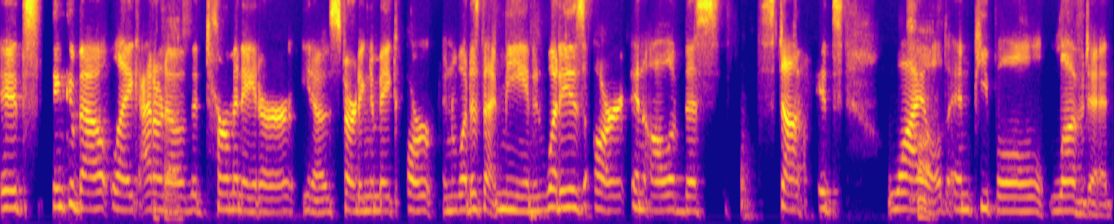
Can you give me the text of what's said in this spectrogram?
It's think about like, I don't okay. know, the Terminator, you know, starting to make art and what does that mean? And what is art and all of this stuff. It's wild huh. and people loved it.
